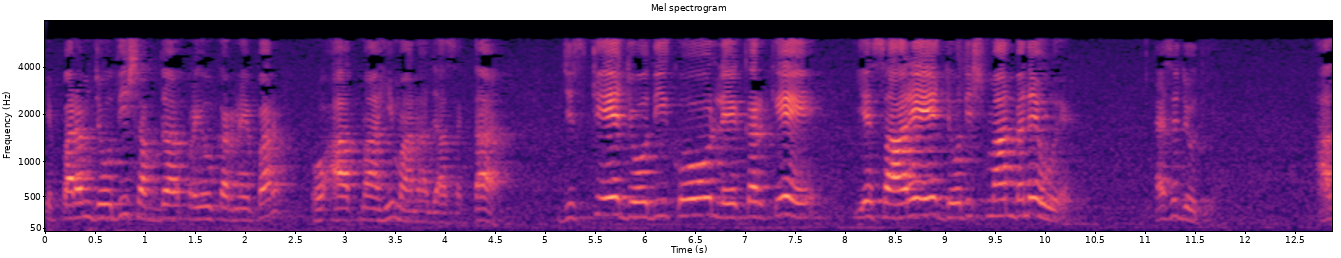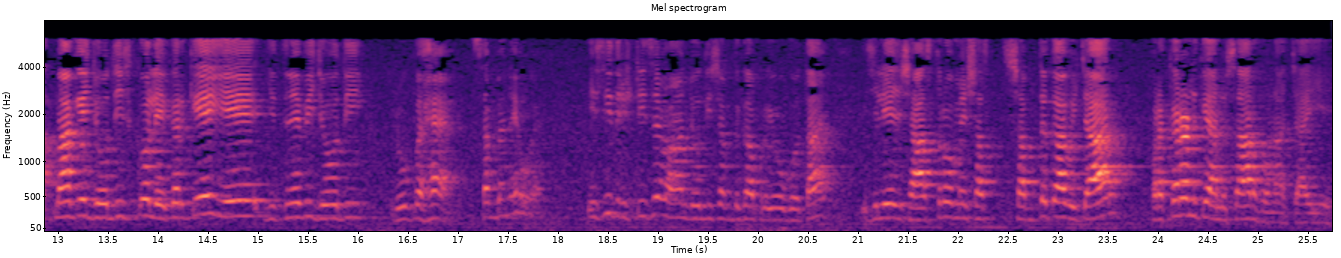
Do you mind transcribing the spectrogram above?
ये परम ज्योति शब्द प्रयोग करने पर वो आत्मा ही माना जा सकता है। जिसके ज्योति को लेकर के ये सारे ज्योतिष्मान बने हुए ऐसे ज्योति है। आत्मा के ज्योतिष को लेकर के ये जितने भी ज्योति रूप है, सब बने हुए हैं। इसी दृष्टि से वहाँ ज्योति शब्द का प्रयोग होता है। इसलिए शास्त्रों में शब्द का विचार प्रकरण के अनुसार होना चाहिए।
